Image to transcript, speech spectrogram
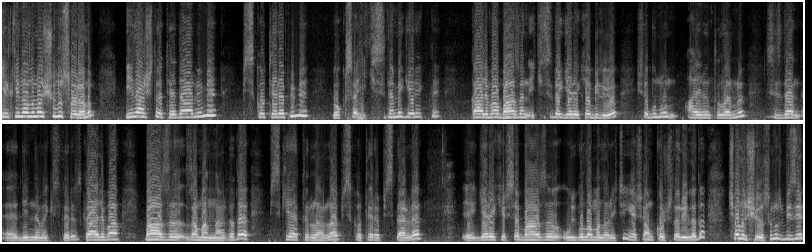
İlkin Hanım'a şunu soralım. İlaçla tedavi mi, psikoterapi mi yoksa ikisi de mi gerekli? Galiba bazen ikisi de gerekebiliyor. İşte bunun ayrıntılarını sizden e, dinlemek isteriz. Galiba bazı zamanlarda da psikiyatrlarla, psikoterapistlerle e, gerekirse bazı uygulamalar için yaşam koçlarıyla da çalışıyorsunuz. Bizi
